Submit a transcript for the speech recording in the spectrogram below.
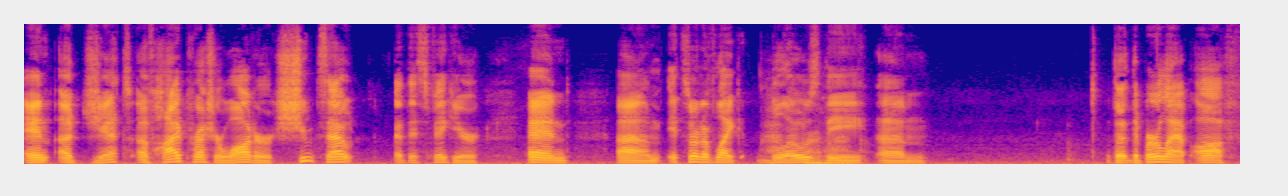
and a jet of high pressure water shoots out at this figure, and um, it sort of like blows the um, the the burlap off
